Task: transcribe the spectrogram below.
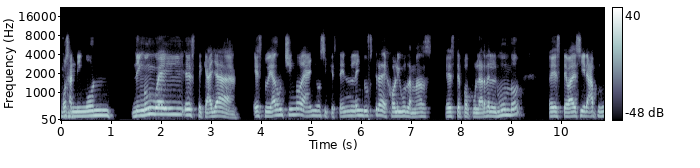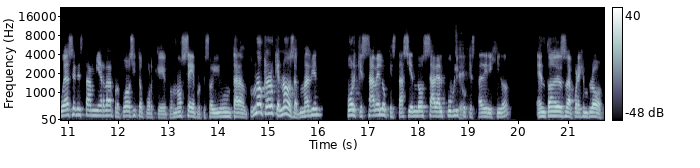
O sea, ningún, ningún güey este, que haya estudiado un chingo de años y que esté en la industria de Hollywood la más este, popular del mundo, este, va a decir, ah, pues voy a hacer esta mierda a propósito porque, pues no sé, porque soy un tarado. No, claro que no, o sea, más bien porque sabe lo que está haciendo, sabe al público que está dirigido. Entonces, o sea, por ejemplo,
